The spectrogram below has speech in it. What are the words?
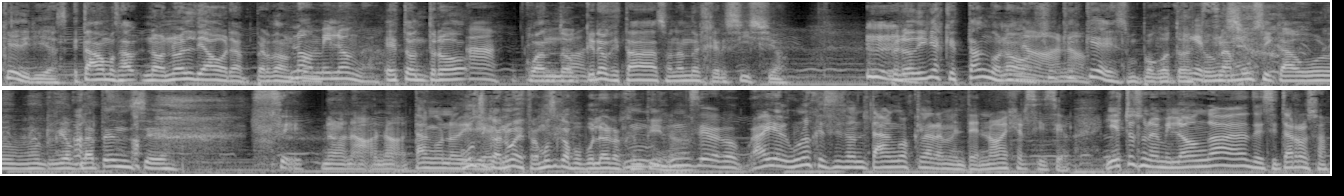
¿Qué dirías? Estábamos a- no, no el de ahora, perdón. No, Con- milonga. Esto entró Ah, cuando creo que estaba sonando ejercicio. Pero dirías que es tango, no. No, ¿qué, no. qué es un poco todo ¿Qué esto? Una música rioplatense. Sí, no, no, no, tango no diría. música que- nuestra, música popular argentina. Mm, Hay algunos que sí son tangos, claramente, no ejercicio. Y esto es una milonga de Cita Rosa.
